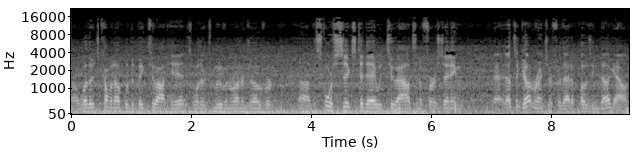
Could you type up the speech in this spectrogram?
Uh, whether it's coming up with the big two-out hits, whether it's moving runners over. Uh, to score six today with two outs in the first inning, that's a gut wrencher for that opposing dugout.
